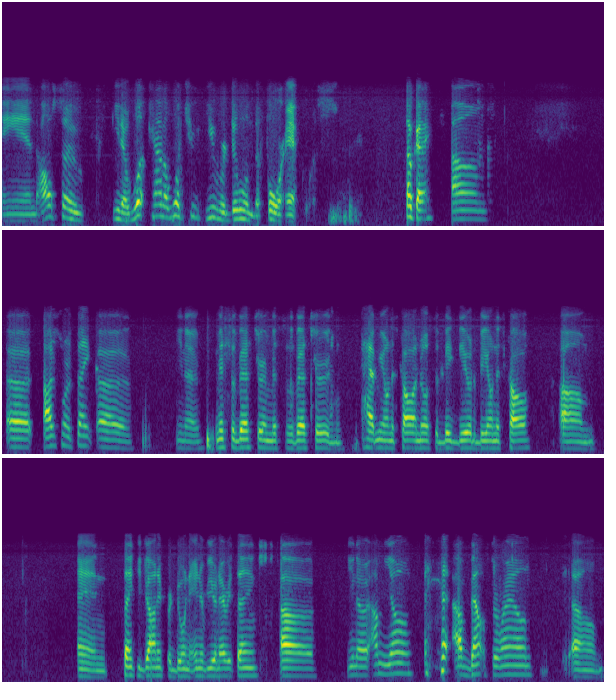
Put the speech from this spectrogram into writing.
and also, you know, what kind of what you you were doing before Equus. Okay. Um. Uh, I just want to thank uh, you know, Miss Sylvester and Miss Sylvester and have me on this call. I know it's a big deal to be on this call. Um, and thank you, Johnny, for doing the interview and everything. Uh, you know, I'm young. I've bounced around, um,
